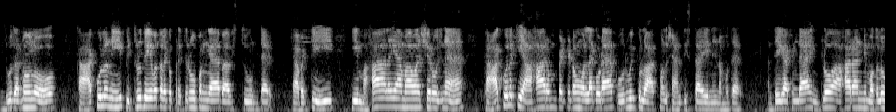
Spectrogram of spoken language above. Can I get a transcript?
హిందూ ధర్మంలో కాకులని పితృదేవతలకు ప్రతిరూపంగా భావిస్తూ ఉంటారు. కాబట్టి ఈ మహాలయ అమావాస్య రోజున కాకులకి ఆహారం పెట్టడం వల్ల కూడా పూర్వీకులు ఆత్మలు శాంతిస్తాయని నమ్ముతారు. అంతేకాకుండా ఇంట్లో ఆహారాన్ని మొదలు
